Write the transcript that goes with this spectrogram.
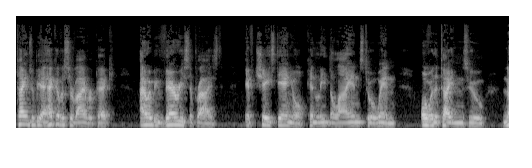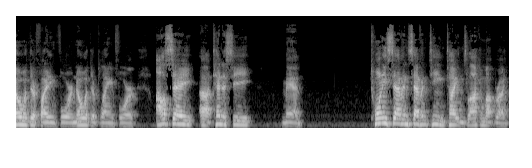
Titans would be a heck of a survivor pick. I would be very surprised if Chase Daniel can lead the Lions to a win over the Titans, who know what they're fighting for, know what they're playing for. I'll say uh, Tennessee, man, 27 17 Titans. Lock them up, Brian.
